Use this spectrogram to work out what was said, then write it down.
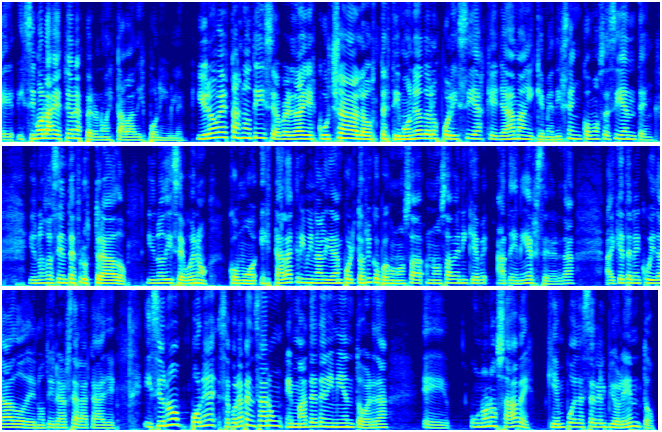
Eh, hicimos las gestiones pero no estaba disponible. Y uno ve estas noticias, ¿verdad? Y escucha los testimonios de los policías que llaman y que me dicen cómo se sienten y uno se siente frustrado y uno dice, bueno, como está la criminalidad en Puerto Rico, pues uno no sabe ni qué atenerse, ¿verdad? Hay que tener cuidado de no tirarse a la calle. Y si uno pone, se pone a pensar en más detenimiento, ¿verdad? Eh, uno no sabe quién puede ser el violento.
